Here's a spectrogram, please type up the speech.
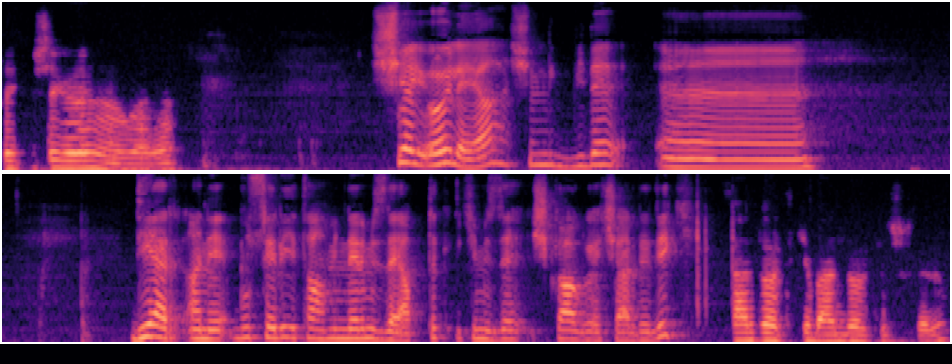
pek bir şey göremiyorum ben ya. Şey öyle ya. Şimdi bir de eee, diğer hani bu seri tahminlerimizi de yaptık. İkimiz de Chicago geçer dedik. Sen 4-2 ben 4-3 dedim.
